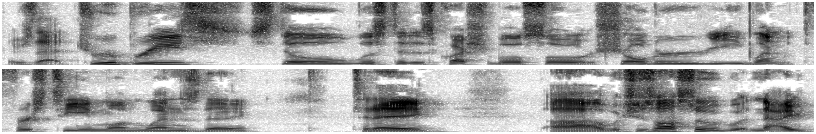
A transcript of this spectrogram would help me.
there's that. Drew Brees still listed as questionable. So shoulder, he went with the first team on Wednesday, today, uh, which is also. I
